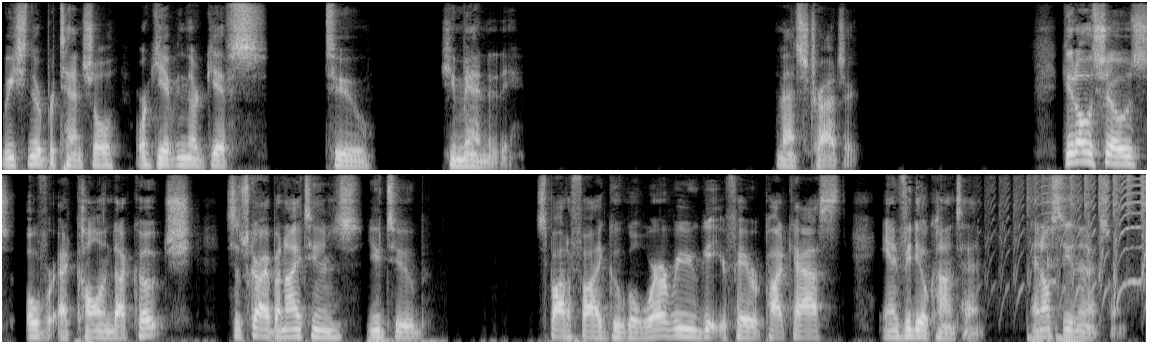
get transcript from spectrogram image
reaching their potential, or giving their gifts to humanity. And that's tragic. Get all the shows over at Colin.coach. Subscribe on iTunes, YouTube, Spotify, Google, wherever you get your favorite podcasts and video content. And I'll see you in the next one.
